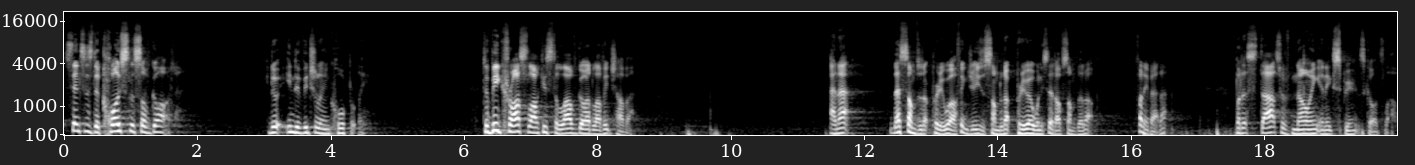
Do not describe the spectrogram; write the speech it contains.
senses the closeness of God. You can do it individually and corporately. To be Christ like is to love God, love each other. And that that sums it up pretty well. I think Jesus summed it up pretty well when he said, I've summed it up. Funny about that. But it starts with knowing and experience God's love.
